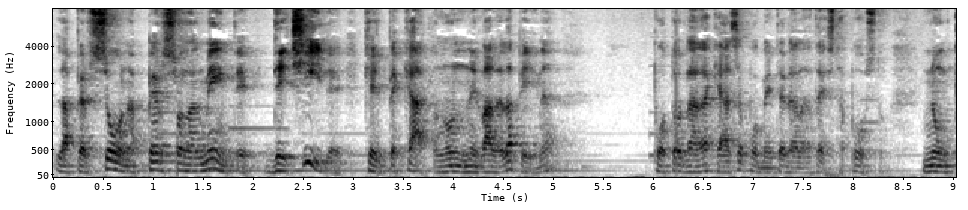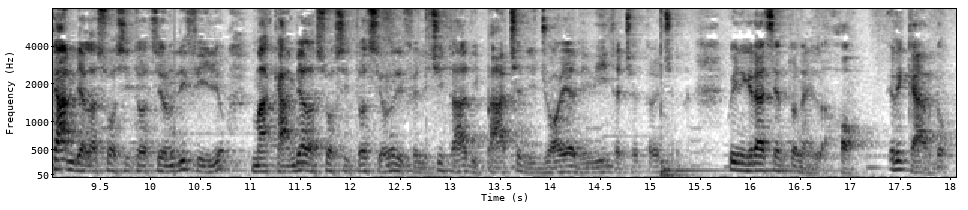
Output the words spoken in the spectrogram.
la persona personalmente decide che il peccato non ne vale la pena, può tornare a casa, può mettere la testa a posto. Non cambia la sua situazione di figlio, ma cambia la sua situazione di felicità, di pace, di gioia, di vita, eccetera, eccetera. Quindi grazie Antonella. Oh, Riccardo.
